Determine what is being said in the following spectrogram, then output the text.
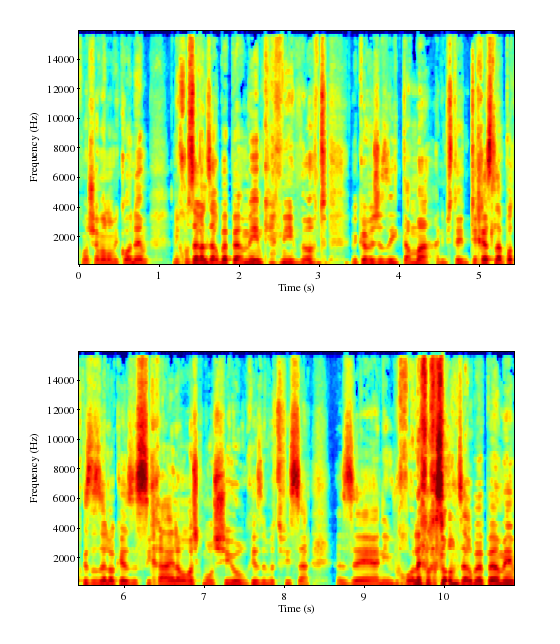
כמו שאמרנו מקודם, אני חוזר על זה הרבה פעמים, כי אני מאוד מקווה שזה ייטמע. אני מתייחס לפודקאסט הזה לא כאיזה שיחה, אלא ממש כמו שיעור כזה בתפיסה. אז uh, אני הולך לחזור על זה הרבה פעמים,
